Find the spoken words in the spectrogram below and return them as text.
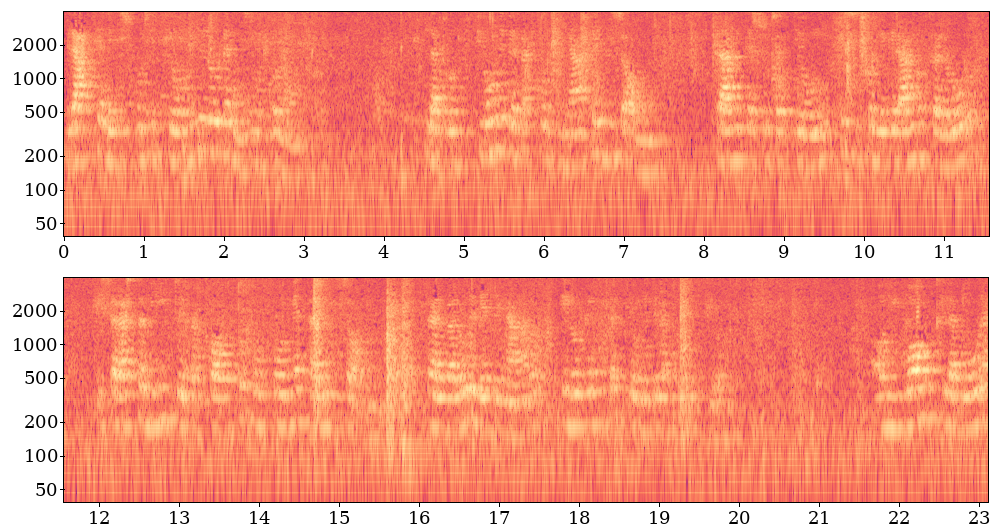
grazie alle disposizioni dell'organismo economico. La produzione verrà coordinata ai bisogni tramite associazioni che si collegheranno fra loro e sarà stabilito il rapporto conforme a tali bisogni tra il valore del denaro e l'organizzazione della produzione. Ogni uomo che lavora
